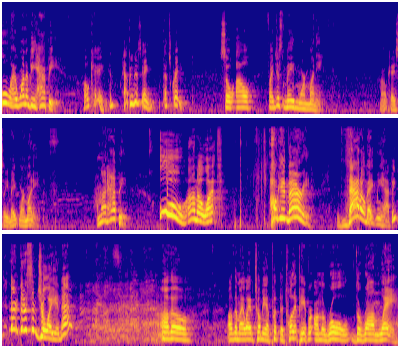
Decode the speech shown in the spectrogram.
Oh, I want to be happy. Okay, and happiness, hey, that's great. So I'll, if I just made more money. Okay, so you make more money. I'm not happy. Ooh, I don't know what. I'll get married. That'll make me happy. There, there's some joy in that. Although, although my wife told me I put the toilet paper on the roll the wrong way.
